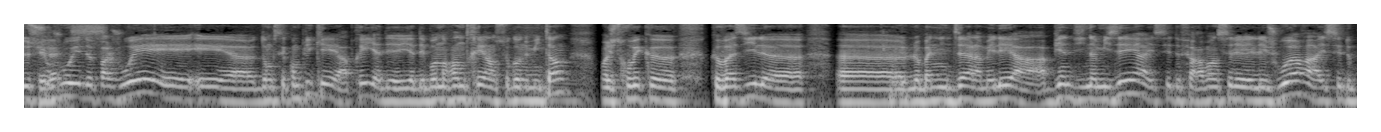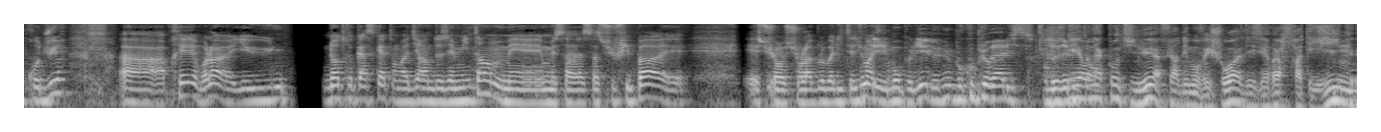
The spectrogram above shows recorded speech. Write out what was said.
de, surjouer, de pas jouer. Et, donc, c'est compliqué. Après, il y, a des, y a des bonnes rentrées en seconde mi-temps. Moi, j'ai trouvé que, que Vasile, le Banidze à la mêlée, a bien dynamisé à essayer de faire avancer les, joueurs, à essayer de produire. Euh, après, voilà, il y a eu une autre casquette, on va dire, en deuxième mi-temps, mais, mais ça ne suffit pas et, et sur, sur la globalité du match. Et Montpellier est devenu beaucoup plus réaliste en deuxième mi-temps. Et on a continué à faire des mauvais choix, des erreurs stratégiques, mm.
